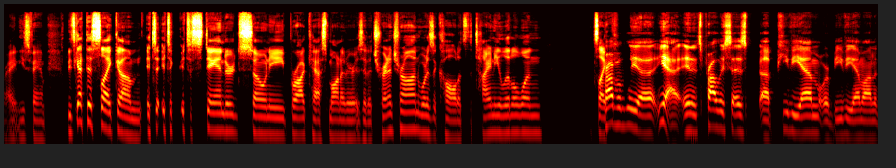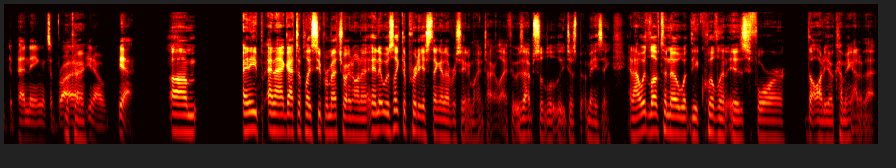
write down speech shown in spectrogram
right? He's fam. But he's got this like um it's a it's a it's a standard Sony broadcast monitor. Is it a Trinitron? What is it called? It's the tiny little one. It's like probably uh yeah, and it's probably says uh PVM or BVM on it depending. It's a broad okay. you know, yeah. Um and he and I got to play Super Metroid on it, and it was like the prettiest thing I'd ever seen in my entire life. It was absolutely just amazing, and I would love to know what the equivalent is for the audio coming out of that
